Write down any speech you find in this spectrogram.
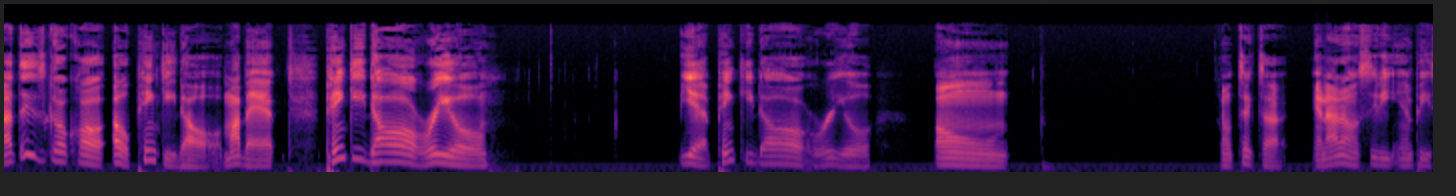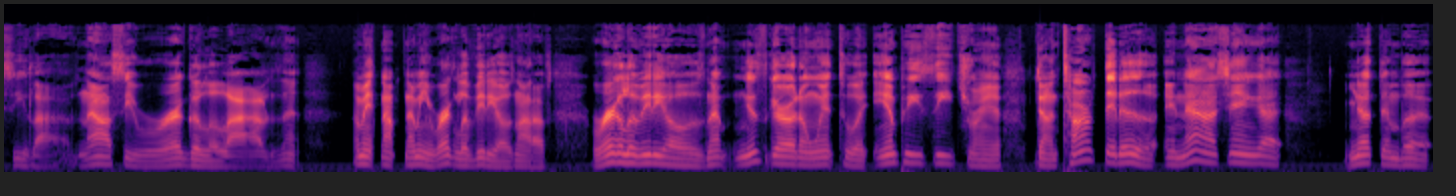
I think this girl called, oh, Pinky Doll. My bad. Pinky Doll Real. Yeah, Pinky Doll Real on on TikTok. And I don't see the NPC lives. Now I see regular lives. I mean, not I mean regular videos, not lives. Regular videos. Now this girl done went to an NPC trend, done turned it up, and now she ain't got nothing but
